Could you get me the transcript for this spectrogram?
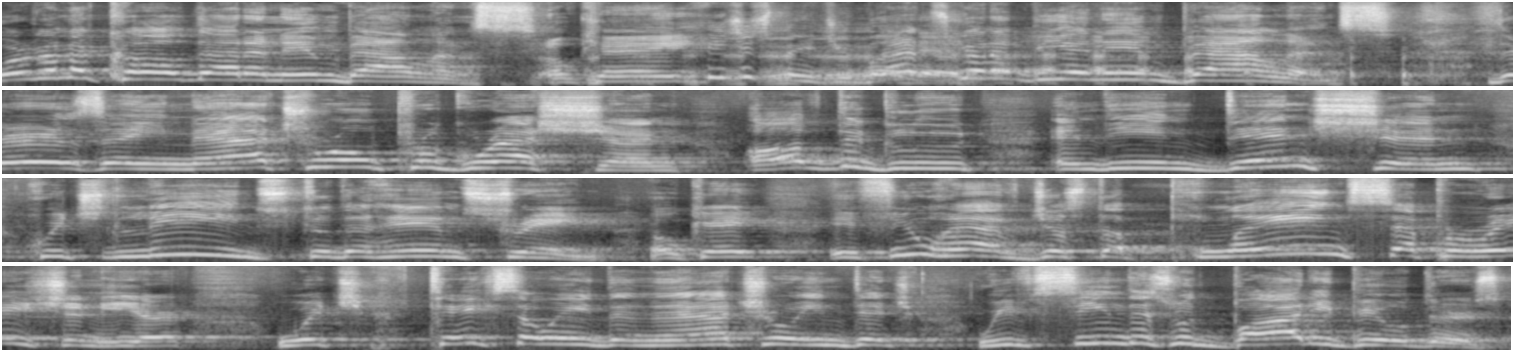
we're gonna call that an imbalance, okay? He just made you That's head. gonna be an imbalance. There is a natural progression of the glute and the indentation which leads to the hamstring, okay? If you have just a plain separation here, which takes away the natural indentation, we've seen this with bodybuilders,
